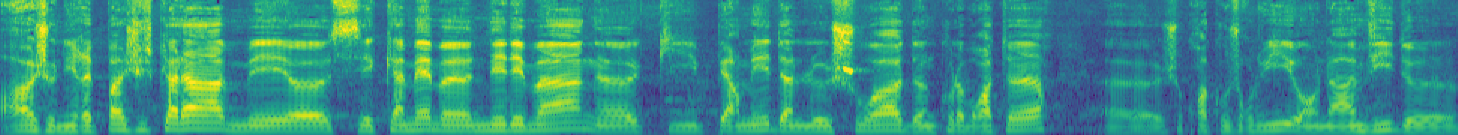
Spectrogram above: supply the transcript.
Ah, je n'irai pas jusqu'à là, mais euh, c'est quand même un élément euh, qui permet dans le choix d'un collaborateur. je crois qu'aujourd'hui, on a envie de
